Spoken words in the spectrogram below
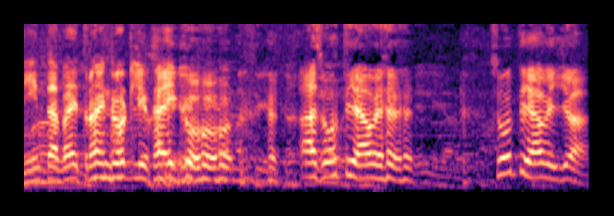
ચિંતા ભાઈ ત્રણ રોટલી ખાઈ ગયો. આ ચોથી આવે. ચોથી આવી જો આ.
